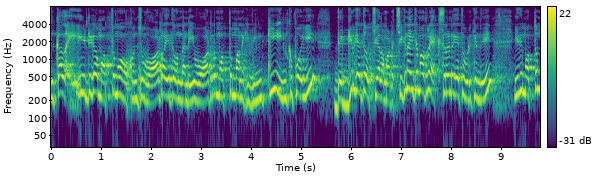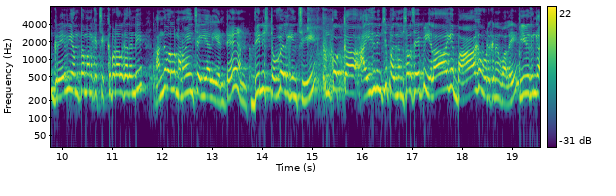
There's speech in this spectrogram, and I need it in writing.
ఇంకా లైట్గా మొత్తము కొంచెం వాటర్ అయితే ఉందండి. ఈ వాటర్ మొత్తం మనకి వింకి ఇంకిపోయి దగ్గరికి అయితే వచ్చేయాలన్నమాట. చికెన్ అయితే మాత్రం ఎక్సలెంట్గా అయితే ఉడికింది. ఇది మొత్తం గ్రేవీ అంతా మనకి చిక్కబడాలి కదండి. అందువల్ల మనం ఏం చెయ్యాలి అంటే దీన్ని స్టవ్ వెలిగించి ఇంకొక ఐదు నుంచి పది నిమిషాల సేపు ఇలాగే బాగా ఉడకనివ్వాలి. ఈ విధంగా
